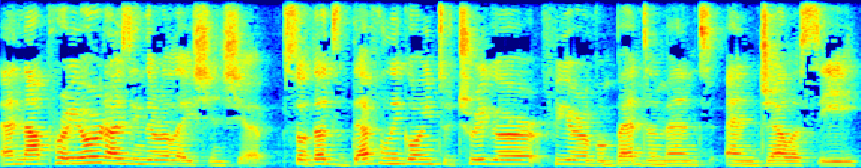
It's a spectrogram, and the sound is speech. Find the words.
and not prioritizing the relationship. So that's definitely going to trigger fear of abandonment and jealousy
